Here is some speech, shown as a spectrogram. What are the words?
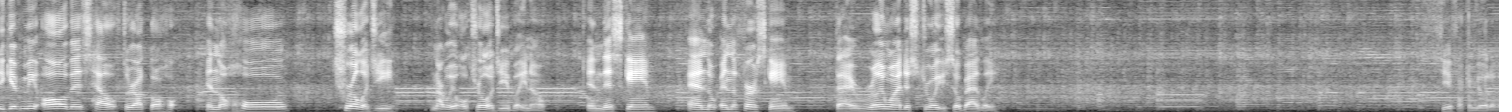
you give me all this hell throughout the whole in the whole trilogy. Not really a whole trilogy, but you know, in this game and the, in the first game that I really want to destroy you so badly. See if I can able to.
